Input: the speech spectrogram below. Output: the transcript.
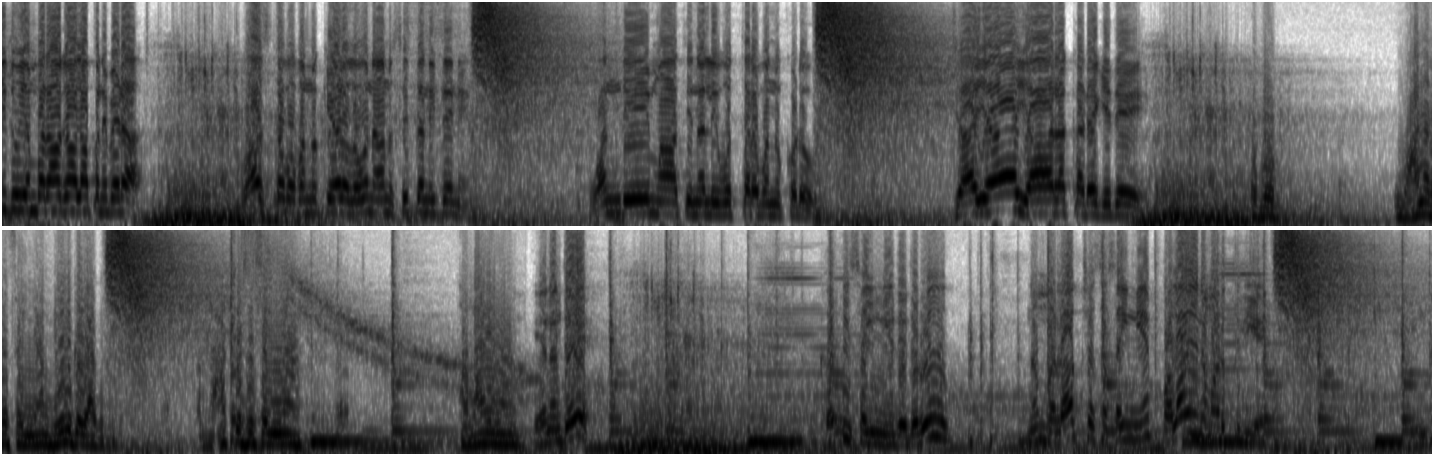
ಇದು ಎಂಬ ರಾಗಾಲಾಪನೆ ಬೇಡ. ವಾಸ್ತವವನ್ನು ಕೇಳಲು ನಾನು ಸಿದ್ಧನಿದ್ದೇನೆ. ಒಂದೇ ಮಾತಿನಲ್ಲಿ ಉತ್ತರವನ್ನು ಕೊಡು. ಜಯ ಯಾರ ಕಡೆಗಿದೆ? ಪ್ರಭು ವಾನರ ಸೈನ್ಯ ಮೇಲುಗೈಯಾಗುತ್ತೆ ರಾಕ್ಷಸ ಸೈನ್ಯ ಪಲಾಯನ. ಏನಂದೆ ಕಪಿ ಸೈನ್ಯದೆದುರು ನಮ್ಮ ರಾಕ್ಷಸ ಸೈನ್ಯ ಪಲಾಯನ ಮಾಡುತ್ತಿದೆಯೇ? ಇಂಥ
